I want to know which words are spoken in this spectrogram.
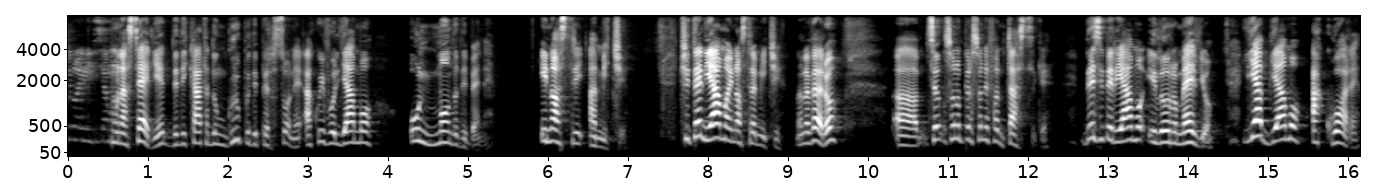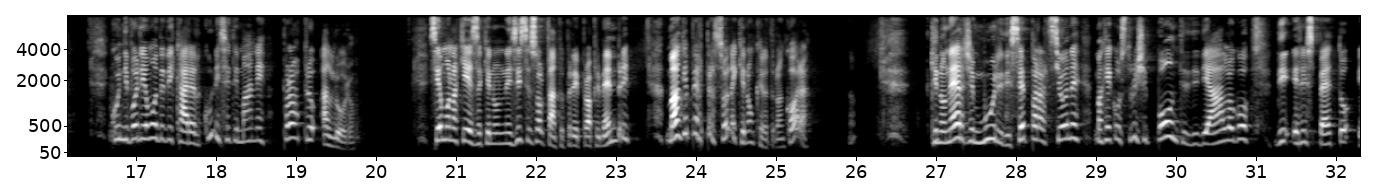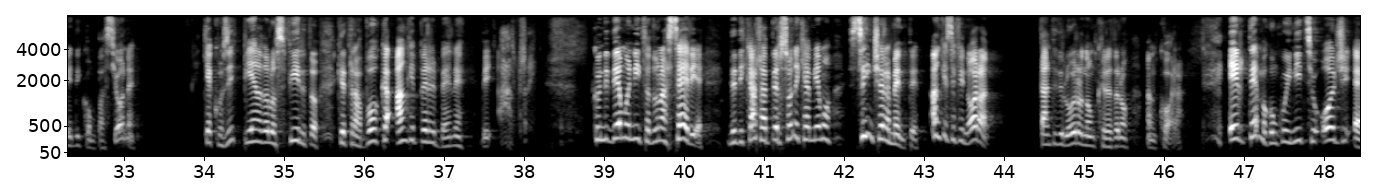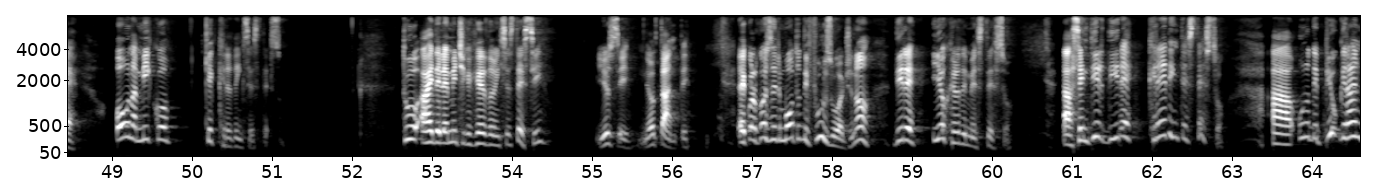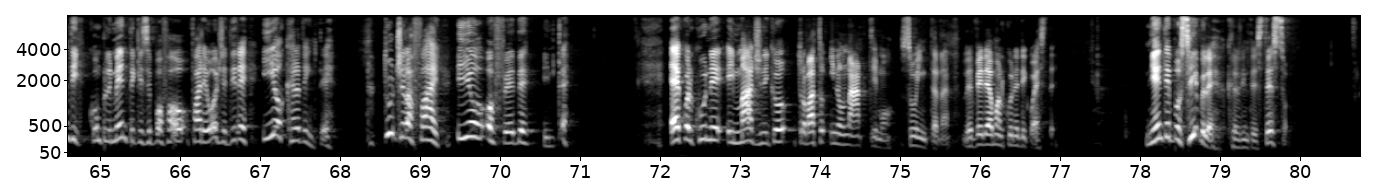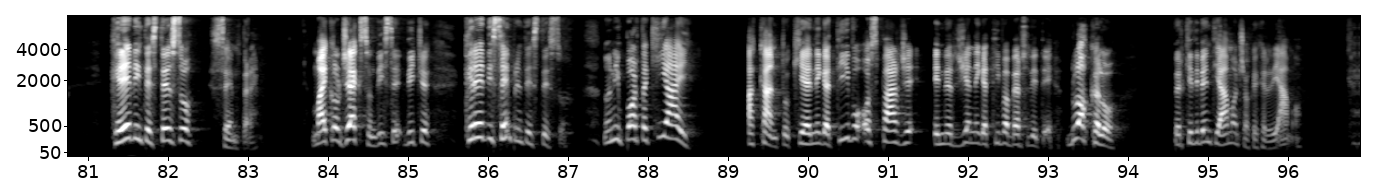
Oggi noi iniziamo una serie dedicata ad un gruppo di persone a cui vogliamo un mondo di bene, i nostri amici. Ci teniamo ai nostri amici, non è vero? Uh, sono persone fantastiche, desideriamo il loro meglio, li abbiamo a cuore, quindi vogliamo dedicare alcune settimane proprio a loro. Siamo una chiesa che non esiste soltanto per i propri membri, ma anche per persone che non credono ancora. No? Che non erge muri di separazione, ma che costruisce ponti di dialogo, di rispetto e di compassione. Che è così piena dello Spirito che trabocca anche per il bene di altri. Quindi diamo inizio ad una serie dedicata a persone che amiamo sinceramente, anche se finora tanti di loro non credono ancora. E il tema con cui inizio oggi è ho un amico che crede in se stesso. Tu hai degli amici che credono in se stessi? Io sì, ne ho tanti. È qualcosa di molto diffuso oggi, no? Dire io credo in me stesso. Uh, sentir dire credi in te stesso. Uh, uno dei più grandi complimenti che si può fa- fare oggi è dire io credo in te. Tu ce la fai, io ho fede in te. Ecco alcune immagini che ho trovato in un attimo su internet. Le vediamo alcune di queste. Niente è possibile, credi in te stesso. Credi in te stesso sempre. Michael Jackson dice, dice, credi sempre in te stesso. Non importa chi hai accanto, chi è negativo o sparge energia negativa verso di te. Bloccalo, perché diventiamo ciò che crediamo.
